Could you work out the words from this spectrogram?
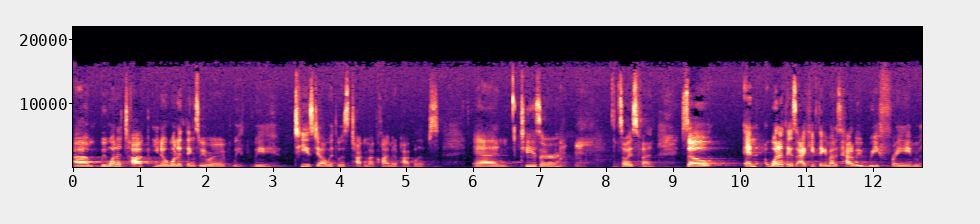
um, we want to talk, you know, one of the things we were, we, we teased y'all with was talking about climate apocalypse. And teaser. It's always fun. So and one of the things I keep thinking about is how do we reframe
